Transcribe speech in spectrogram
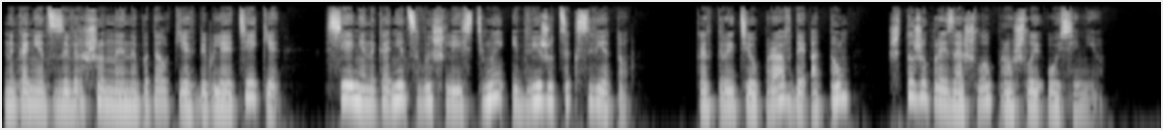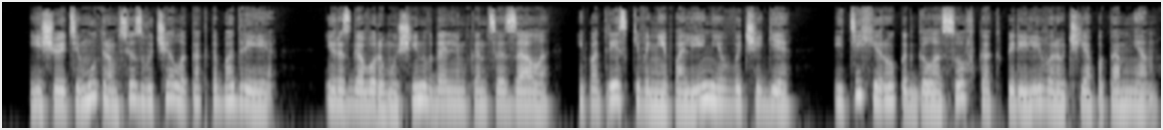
наконец завершенная на потолке в библиотеке, все они, наконец, вышли из тьмы и движутся к свету — к открытию правды о том, что же произошло прошлой осенью. Еще этим утром все звучало как-то бодрее, и разговоры мужчин в дальнем конце зала, и потрескивание поленьев в очаге, и тихий рокот голосов, как переливы ручья по камням.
